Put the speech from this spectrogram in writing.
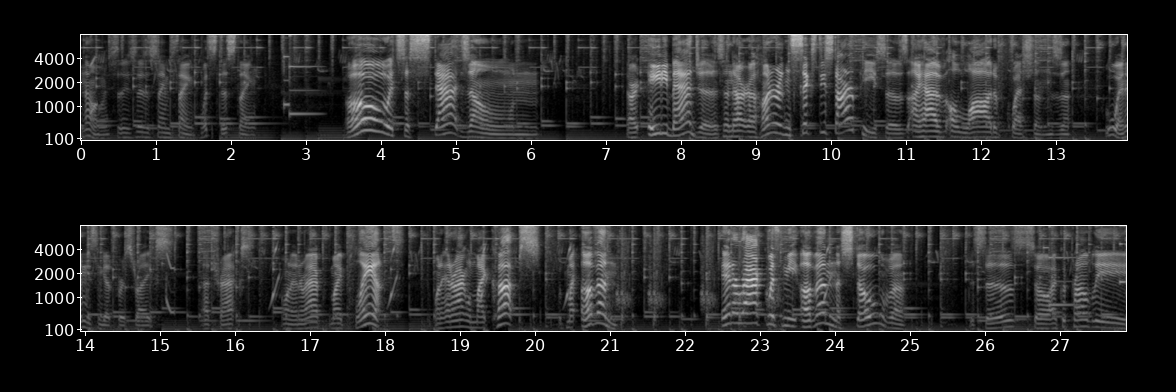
No, it's, it's the same thing. What's this thing? Oh, it's a stat zone. There are 80 badges, and there are 160 star pieces. I have a lot of questions. Ooh, enemies can get first strikes. That tracks. I want to interact with my plant. I want to interact with my cups my oven! Interact with me, oven! Stove! This is... So I could probably...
